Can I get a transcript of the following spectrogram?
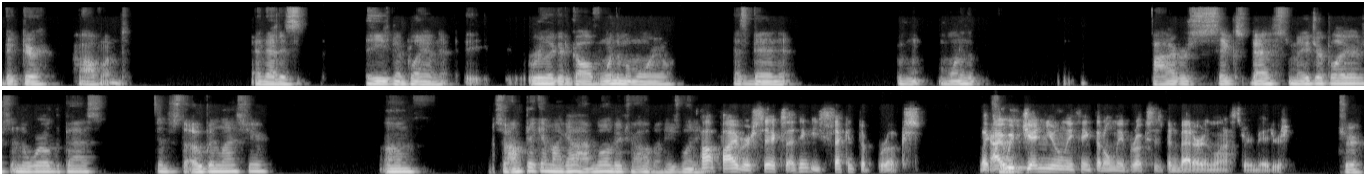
Viktor Hovland. And that is he's been playing really good golf, won the Memorial, has been one of the five or six best major players in the world the past since the Open last year. Um, so I'm picking my guy. I'm going Viktor Hovland. He's winning. Top five or six. I think he's second to Brooks. Like, I would genuinely think that only Brooks has been better in the last three majors. True.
